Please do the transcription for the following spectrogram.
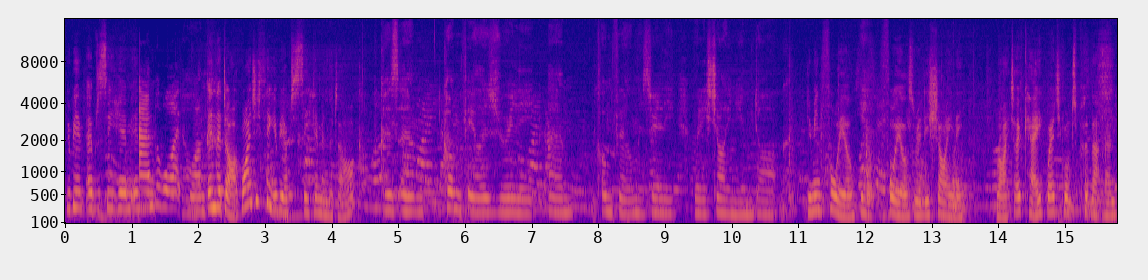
You'll be able to see him in And the white one. in the dark. Why do you think you'll be able to see him in the dark? Because um, Confield is really, um, Confilm is really, really shiny and dark. You mean foil? Yeah. Foil's really shiny. Right, okay. Where do you want to put that then?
